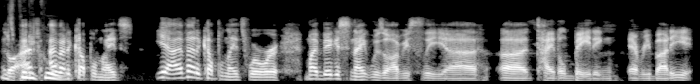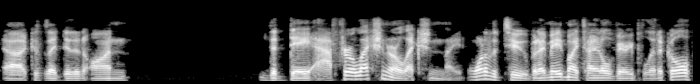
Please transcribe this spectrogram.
That's So pretty I've, cool. I've had a couple nights. Yeah, I've had a couple nights where we're my biggest night was obviously uh, uh, title baiting everybody because I did it on the day after election or election night, one of the two. But I made my title very political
